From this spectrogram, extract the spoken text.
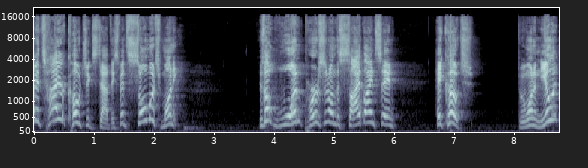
that entire coaching staff, they spent so much money. There's not one person on the sideline saying, hey, coach, do we want to kneel it?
